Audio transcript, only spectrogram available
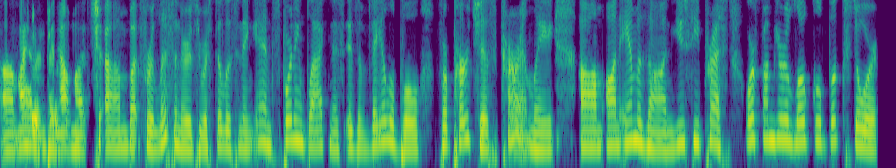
um, I haven't been out much. Um, but for listeners who are still listening in, Sporting Blackness is available for purchase currently um, on Amazon, UC Press, or from your local bookstore.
